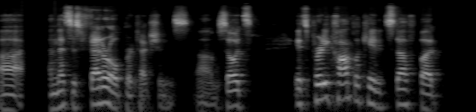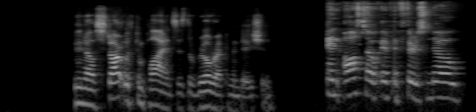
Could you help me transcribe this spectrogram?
Uh, and this is federal protections. Um, so it's it's pretty complicated stuff, but you know, start with compliance is the real recommendation. And also, if, if there's no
